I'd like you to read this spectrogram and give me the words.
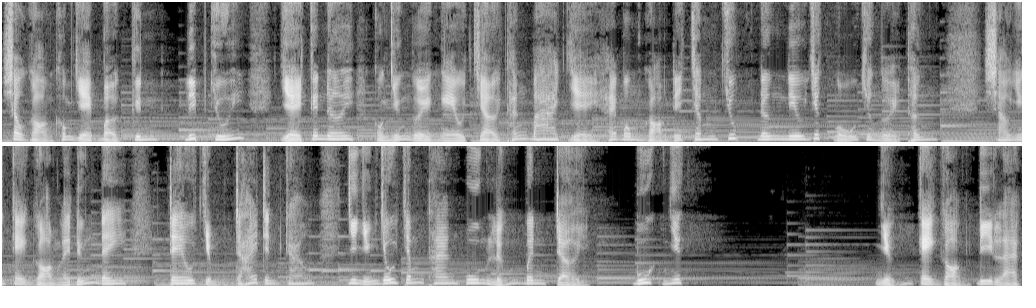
Sao gòn không về bờ kinh liếp chuối, về cái nơi còn những người nghèo chờ tháng ba về hái bông gòn để chăm chút, nâng niu giấc ngủ cho người thân. Sao những cây gòn lại đứng đây, treo chùm trái trên cao như những dấu chấm than buông lửng bên trời buốt nhất. Những cây gòn đi lạc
